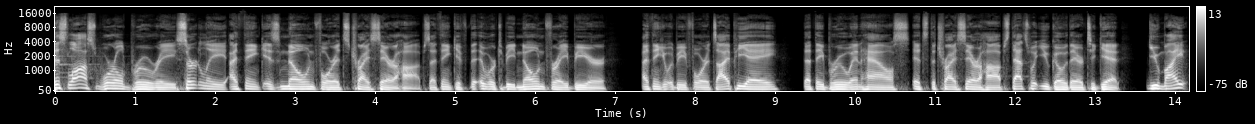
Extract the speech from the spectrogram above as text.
This Lost World Brewery certainly, I think, is known for its Tricera hops. I think if it were to be known for a beer, I think it would be for its IPA that they brew in house. It's the Tricera hops. That's what you go there to get. You might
